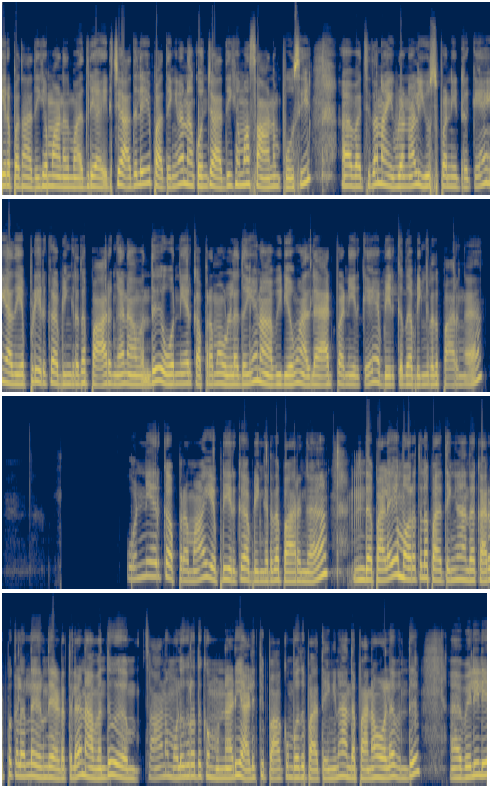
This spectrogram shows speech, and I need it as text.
ஈரப்பதம் அதிகமானது மாதிரி ஆயிடுச்சு. அதுலேயும் பார்த்தீங்கன்னா நான் கொஞ்சம் அதிகமாக சாணம் பூசி வச்சு தான் நான் இவ்வளோ நாள் யூஸ் பண்ணிகிட்ருக்கேன் அது எப்படி இருக்குது அப்படிங்கிறத பாருங்கள் நான் வந்து ஒன் இயர்க்கு அப்புறமா உள்ளதையும் நான் வீடியோவும் அதில் ஆட் பண்ணியிருக்கேன். எப்படி இருக்குது அப்படிங்கிறத பாருங்கள் ஒன் இயர்க்கு அப்புறமா எப்படி இருக்குது அப்படிங்கிறத பாருங்கள் இந்த பழைய முறத்தில் பார்த்தீங்கன்னா அந்த கருப்பு கலரில் இருந்த இடத்துல நான் வந்து சாணம் மொழுகிறதுக்கு முன்னாடி அழுத்தி பார்க்கும்போது பார்த்தீங்கன்னா அந்த பனை ஓலை வந்து வெளியிலே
